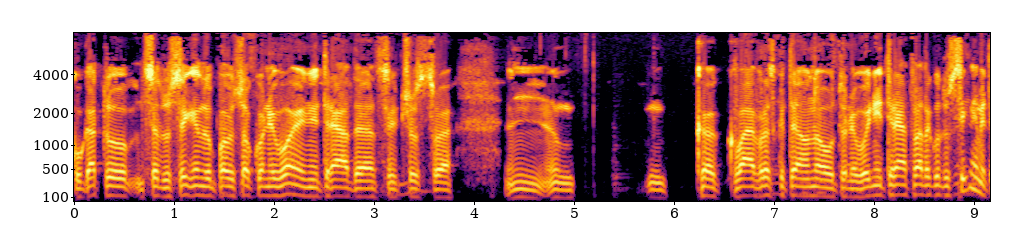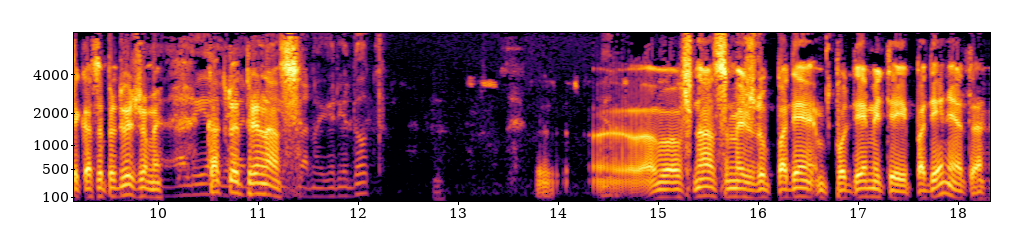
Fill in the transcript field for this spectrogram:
когато се достигне до по-високо ниво и ни трябва да се чувства каква е връзката на новото ниво. И ние трябва това да го достигнем и така се предвиждаме. Както е при нас. В нас между подемите и паденията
